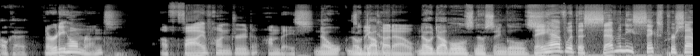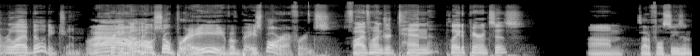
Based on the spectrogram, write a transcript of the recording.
Okay. 30 home runs, a 500 on base. No no So double cut out- no doubles, no singles. They have with a 76% reliability, Jim. Wow. Oh, so brave of baseball reference. 510 plate appearances. Um, Is that a full season?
